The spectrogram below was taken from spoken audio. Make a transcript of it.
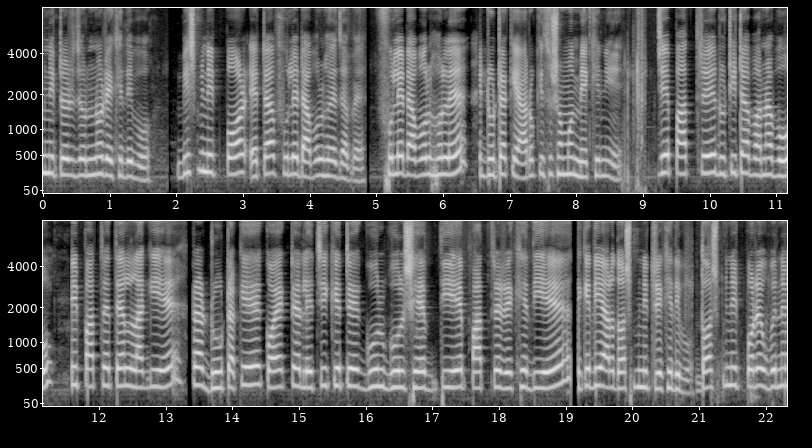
মিনিটের জন্য রেখে দেব। বিশ মিনিট পর এটা ফুলে ডাবল হয়ে যাবে। ফুলে ডাবল হলে ডুটাকে আরও কিছু সময় মেখে নিয়ে যে পাত্রে রুটিটা বানাবো এই পাত্রে তেল লাগিয়ে একটা ডুটাকে কয়েকটা লেচি কেটে গুল গুল শেপ দিয়ে পাত্রে রেখে দিয়ে রেখে দিয়ে আরও দশ মিনিট রেখে দিব। দশ মিনিট পরে ওভেনে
